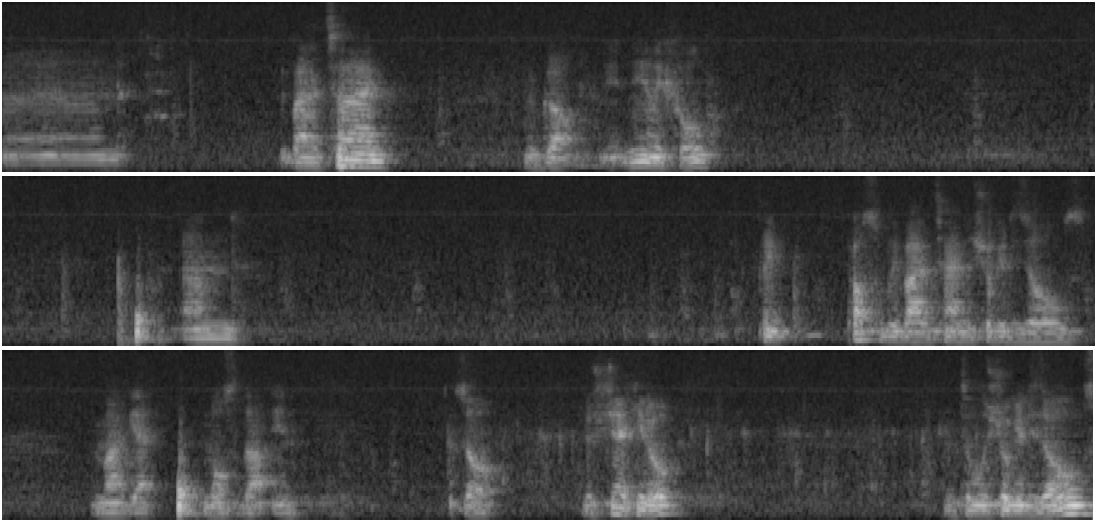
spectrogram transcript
And by the time we've got it nearly full, and I think possibly by the time the sugar dissolves we might get most of that in. So just shake it up until the sugar dissolves.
